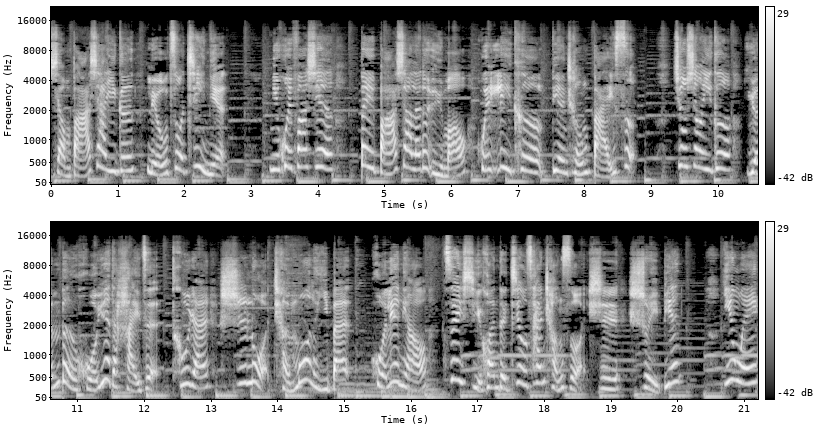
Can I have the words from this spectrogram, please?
想拔下一根留作纪念，你会发现被拔下来的羽毛会立刻变成白色，就像一个原本活跃的孩子突然失落、沉默了一般。火烈鸟最喜欢的就餐场所是水边，因为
